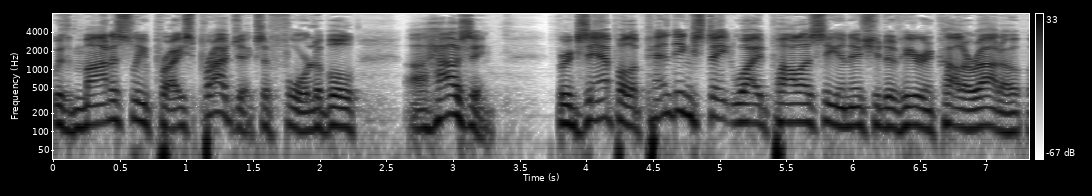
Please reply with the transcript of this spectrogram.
with modestly priced projects, affordable uh, housing. For example, a pending statewide policy initiative here in Colorado,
